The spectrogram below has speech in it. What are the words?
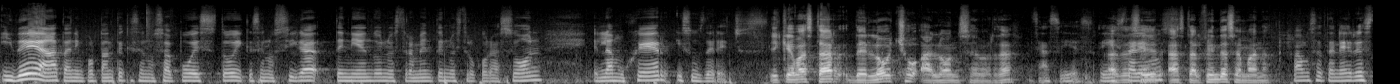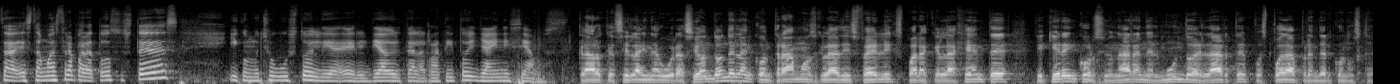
idea tan importante que se nos ha puesto y que se nos siga teniendo en nuestra mente, en nuestro corazón, la mujer y sus derechos. Y que va a estar del 8 al 11, ¿verdad? Así es. es decir, hasta el fin de semana. Vamos a tener esta, esta muestra para todos ustedes y con mucho gusto el día, el día de ahorita, al ratito, ya iniciamos. Claro que sí, la inauguración. ¿Dónde la encontramos, Gladys Félix, para que la gente que quiera incursionar en el mundo del arte pues pueda aprender con usted?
